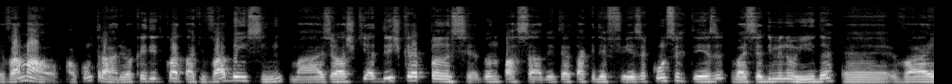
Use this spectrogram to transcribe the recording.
vá mal. Ao contrário, eu acredito que o ataque vá bem sim, mas eu acho que a discrepância do ano passado entre ataque e defesa com certeza vai ser diminuída, é, vai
